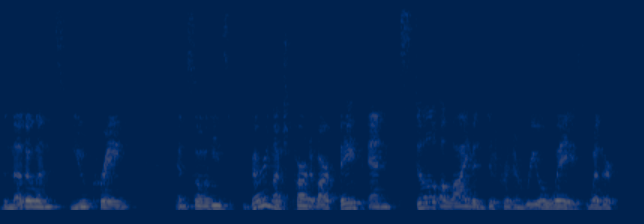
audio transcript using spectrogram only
the Netherlands, Ukraine. And so he's very much part of our faith and still alive in different and real ways, whether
